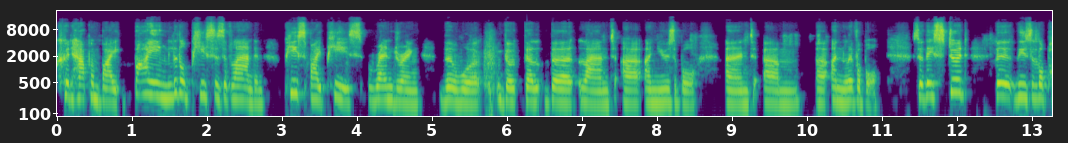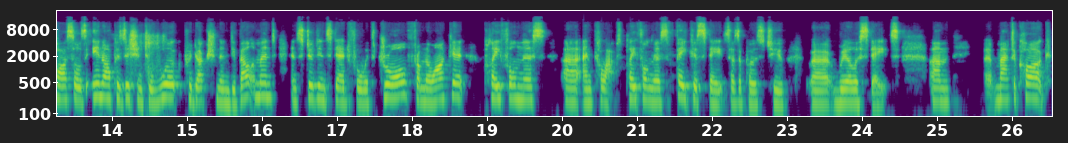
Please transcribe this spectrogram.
could happen by buying little pieces of land and piece by piece rendering the work, the the, the land uh, unusable and um, uh, unlivable. So they stood the, these little parcels in opposition to work, production, and development, and stood instead for withdrawal from the market, playfulness, uh, and collapse. Playfulness, fake estates as opposed to uh, real estates. Um, uh, Clark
